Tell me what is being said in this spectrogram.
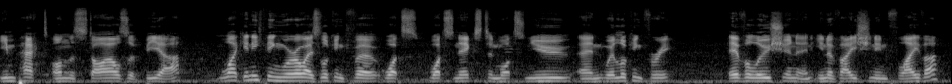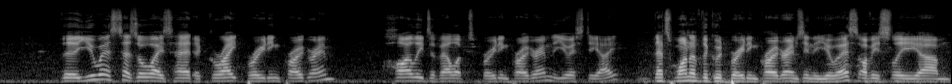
impact on the styles of beer. Like anything, we're always looking for what's what's next and what's new, and we're looking for evolution and innovation in flavour. The US has always had a great breeding program, highly developed breeding program, the USDA. That's one of the good breeding programs in the US. Obviously, um,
